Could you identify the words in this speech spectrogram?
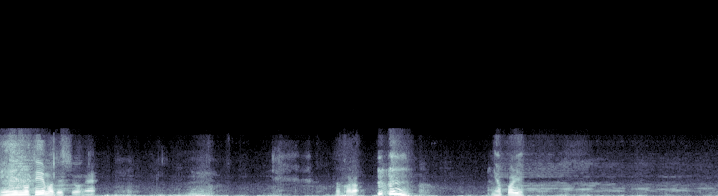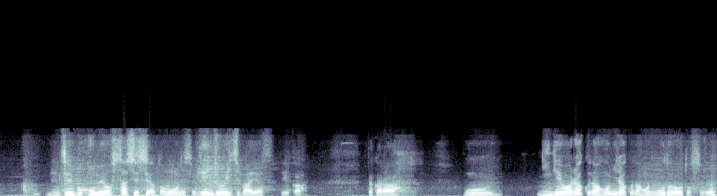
永遠のテーマですよね。うん。だから やっぱり、全部ホメオスタシスやと思うんですよ。現状維持バイアスっていうか。だから、もう人間は楽な方に楽な方に戻ろうとする。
